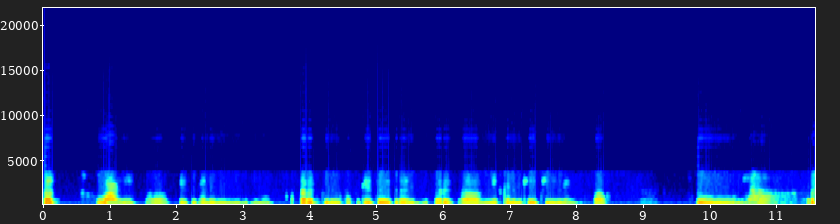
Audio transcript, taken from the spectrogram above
that's why uh, basically we you know started feeling suffocated and we started um, miscommunicating and stuff. So yeah,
